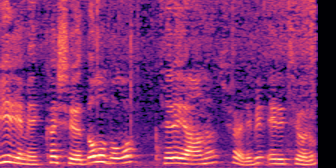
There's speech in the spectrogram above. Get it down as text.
bir yemek kaşığı dolu dolu tereyağını şöyle bir eritiyorum.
